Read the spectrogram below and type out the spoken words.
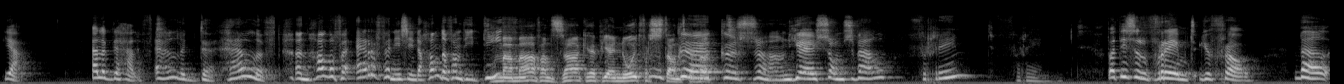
Ja, elk de helft. elk de helft. Een halve erfenis in de handen van die dief. Mama, van zaken heb jij nooit verstand gehad. Kijk eens aan, jij soms wel. Vreemd, vreemd. Wat is er vreemd, juffrouw? Wel,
